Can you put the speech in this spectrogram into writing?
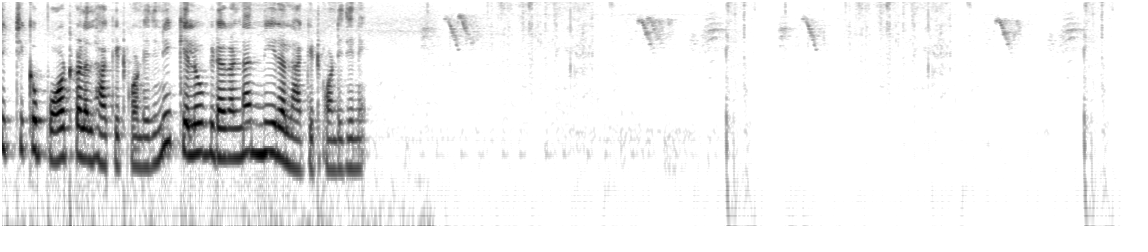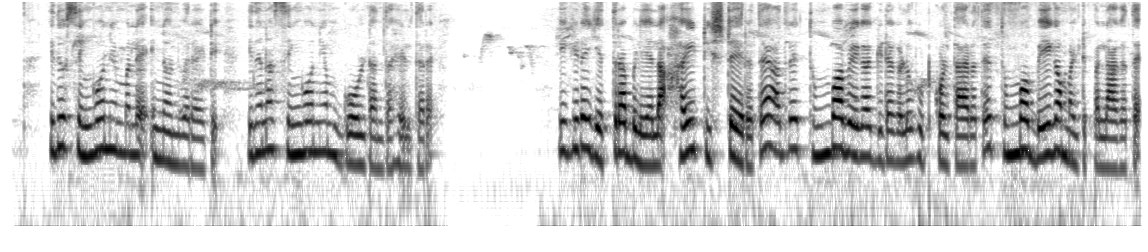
ಚಿಕ್ಕ ಚಿಕ್ಕ ಪಾಟ್ಗಳಲ್ಲಿ ಹಾಕಿಟ್ಕೊಂಡಿದ್ದೀನಿ ಕೆಲವು ಗಿಡಗಳನ್ನ ನೀರಲ್ಲಿ ಹಾಕಿಟ್ಕೊಂಡಿದ್ದೀನಿ ಇದು ಸಿಂಗೋನಿಯಮ್ಮಲ್ಲೇ ಇನ್ನೊಂದು ವೆರೈಟಿ ಇದನ್ನು ಸಿಂಗೋನಿಯಂ ಗೋಲ್ಡ್ ಅಂತ ಹೇಳ್ತಾರೆ. ಈ ಗಿಡ ಎತ್ತರ ಬೆಳೆಯಲ್ಲ ಹೈಟ್ ಇಷ್ಟೇ ಇರುತ್ತೆ, ಆದರೆ ತುಂಬ ಬೇಗ ಗಿಡಗಳು ಹುಟ್ಕೊಳ್ತಾ ಇರುತ್ತೆ, ತುಂಬ ಬೇಗ ಮಲ್ಟಿಪಲ್ ಆಗುತ್ತೆ.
